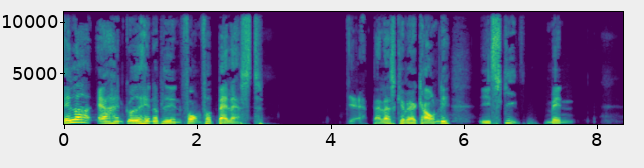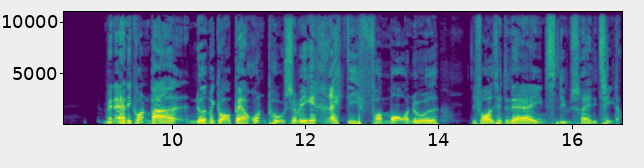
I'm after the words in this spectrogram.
Eller er han gået hen og blevet en form for ballast? Ja, ballast kan være gavnlig i et skib, men men er han i grunden bare noget, man går og bærer rundt på, som ikke rigtig formår noget i forhold til det, der er ens livs realiteter?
